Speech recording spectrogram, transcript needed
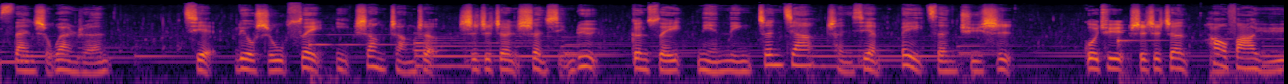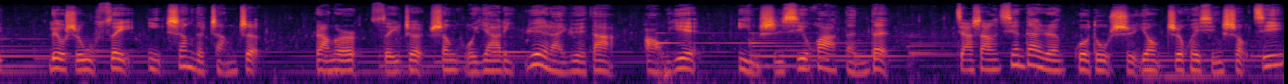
三十万人，且六十五岁以上长者失智症盛行率更随年龄增加呈现倍增趋势。过去失智症好发于六十五岁以上的长者，然而随着生活压力越来越大，熬夜、饮食西化等等，加上现代人过度使用智慧型手机、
